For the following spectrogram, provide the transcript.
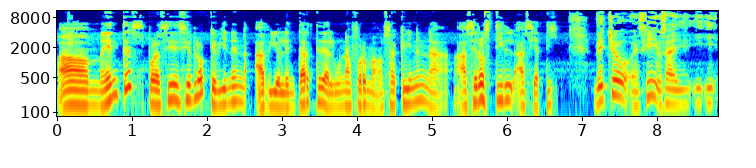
am, entes, por así decirlo, que vienen a violentarte de alguna forma, o sea, que vienen a, a ser hostil hacia ti. De hecho, eh, sí, o sea, y, y- y-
